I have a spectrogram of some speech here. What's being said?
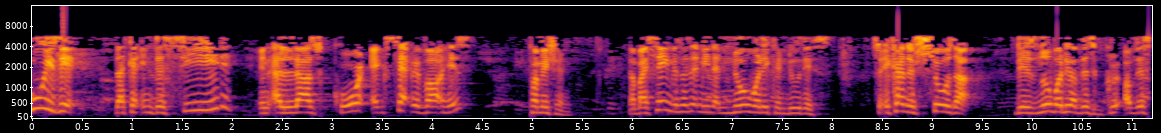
Who is it that can intercede in Allah's court except without his permission? Now by saying this doesn't mean that nobody can do this. So it kind of shows that there's nobody of this, of this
